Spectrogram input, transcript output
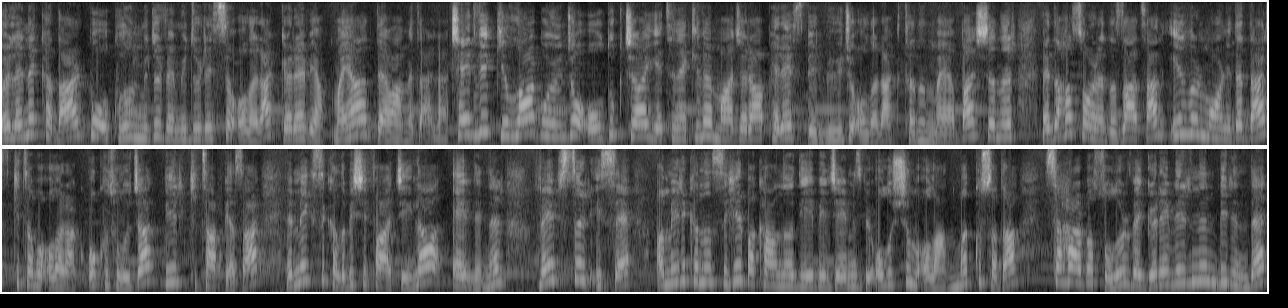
ölene kadar bu okulun müdür ve müdüresi olarak görev yapmaya devam ederler. Chadwick yıllar boyunca oldukça yetenekli ve macera perest bir büyücü olarak tanınmaya başlanır ve daha sonra da zaten Ilvermorny'de ders kitabı olarak okutulacak bir kitap yazar ve Meksikalı bir şifacıyla evlenir. Webster ise Amerika'nın sihir bakanlığı diyebileceğimiz bir oluşum olan Makusa'da seherbaz olur ve görevlerinin birinde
